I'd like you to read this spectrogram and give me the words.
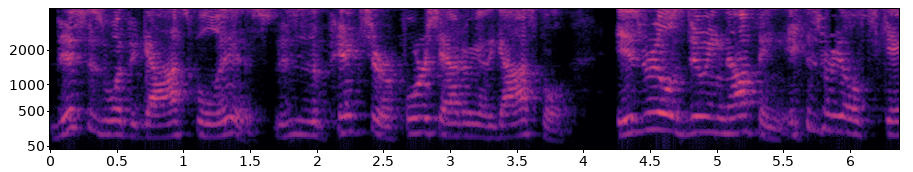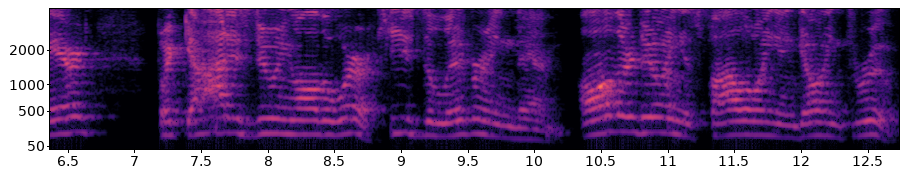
This is what the gospel is. This is a picture, a foreshadowing of the gospel. Israel is doing nothing. Israel is scared, but God is doing all the work. He's delivering them. All they're doing is following and going through.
